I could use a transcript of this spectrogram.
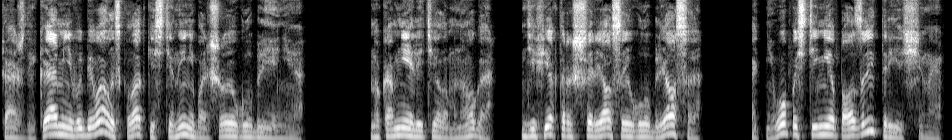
Каждый камень выбивал из кладки стены небольшое углубление. Но камней летело много, дефект расширялся и углублялся, от него по стене ползли трещины.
